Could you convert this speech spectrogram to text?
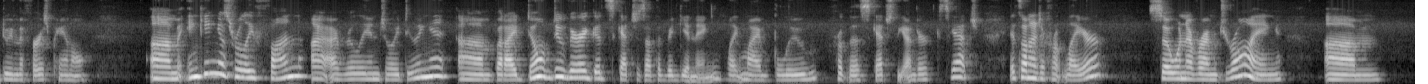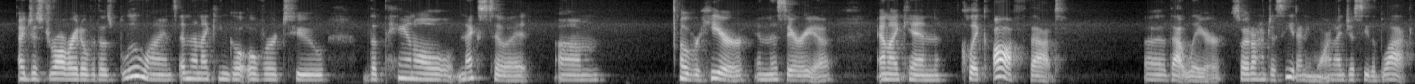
doing the first panel. Um, inking is really fun. I, I really enjoy doing it, um, but I don't do very good sketches at the beginning. Like my blue for the sketch, the under sketch, it's on a different layer. So whenever I'm drawing, um, I just draw right over those blue lines, and then I can go over to the panel next to it, um, over here in this area, and I can click off that uh, that layer, so I don't have to see it anymore, and I just see the black.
